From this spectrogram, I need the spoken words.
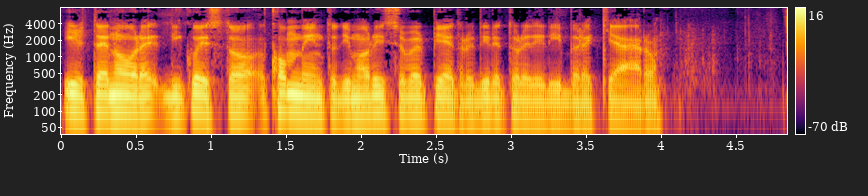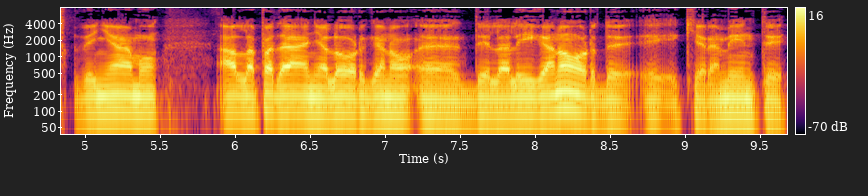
il tenore di questo commento di Maurizio Belpietro, il direttore di Libero è chiaro. Veniamo alla Padania, l'organo eh, della Lega Nord, e chiaramente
